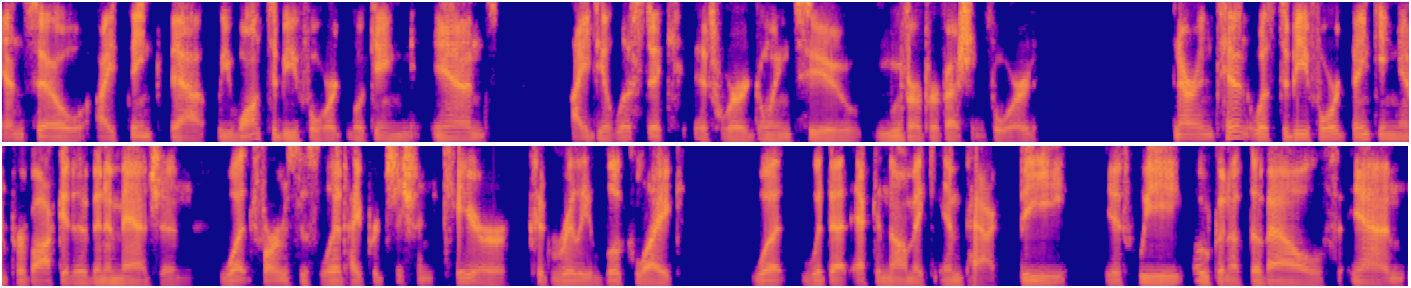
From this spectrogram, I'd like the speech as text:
And so I think that we want to be forward looking and idealistic if we're going to move our profession forward. And our intent was to be forward thinking and provocative and imagine what pharmacist led hypertension care could really look like. What would that economic impact be if we open up the valve and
